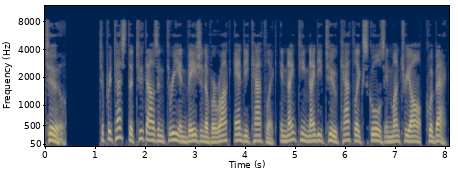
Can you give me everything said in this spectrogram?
too' To protest the 2003 invasion of Iraq, anti-Catholic, in 1992 Catholic schools in Montreal, Quebec,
